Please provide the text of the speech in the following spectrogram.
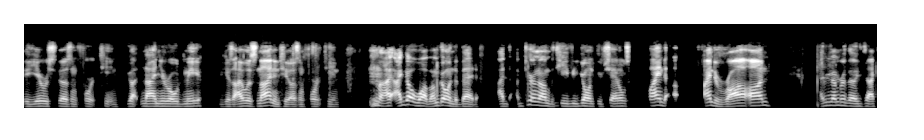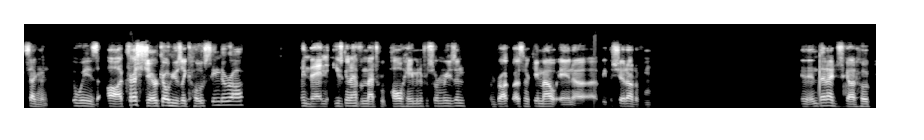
the year was 2014. You got nine year old me because I was nine in 2014. I, I go up. I'm going to bed. I, I'm turning on the TV, going through channels. Find find Raw on. I remember the exact segment. It was uh Chris Jericho. He was like hosting the Raw, and then he's gonna have a match with Paul Heyman for some reason. And Brock Lesnar came out and uh beat the shit out of him. And, and then I just got hooked.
